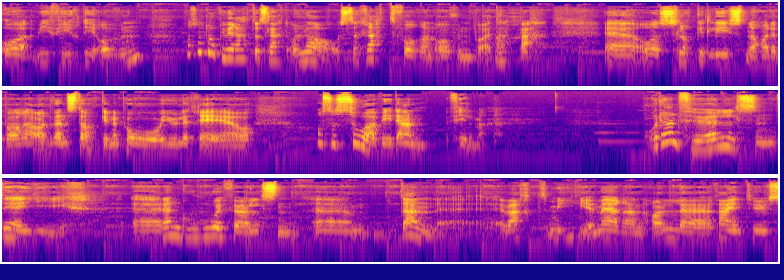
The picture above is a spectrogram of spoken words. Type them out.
Og vi fyrte i ovnen. Og så tok vi rett og slett og la oss rett foran ovnen på et teppe. Eh, og slokket lysene og hadde bare adventsstakene på og juletreet. Og, og så så vi den filmen. Og den følelsen det gir, eh, den gode følelsen, eh, den verdt mye mer enn alle rent hus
